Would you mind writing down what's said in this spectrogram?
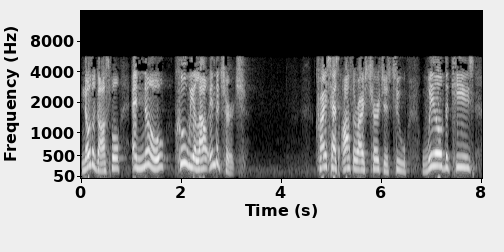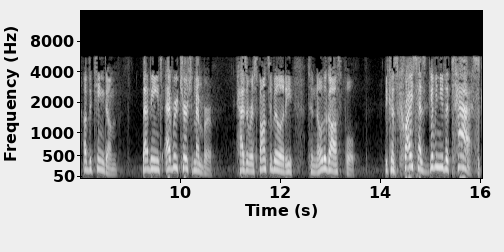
know the gospel and know who we allow in the church. Christ has authorized churches to wield the keys of the kingdom. That means every church member has a responsibility to know the gospel because Christ has given you the task.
